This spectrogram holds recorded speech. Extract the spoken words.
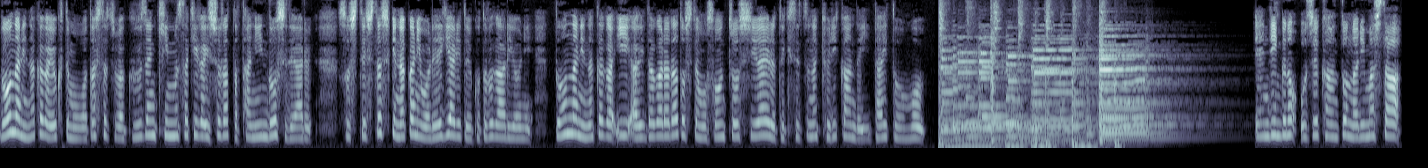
どんなに仲が良くても私たちは偶然勤務先が一緒だった他人同士である。そして親しき中には礼儀ありという言葉があるように、どんなに仲がいい間柄だとしても尊重し合える適切な距離感でいたいと思う。エンディングのお時間となりました。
